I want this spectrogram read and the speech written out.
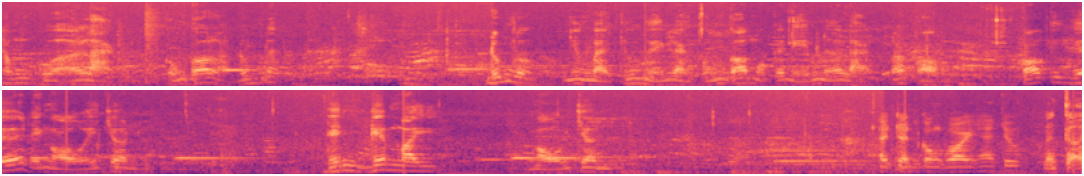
sống của ở làng cũng có là đúng đó đúng luôn nhưng mà chú nghĩ là cũng có một cái điểm nữa là nó còn có cái ghế để ngồi ở trên cái ghế mây ngồi trên. Ở trên con voi ha chú? Đừng cỡ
